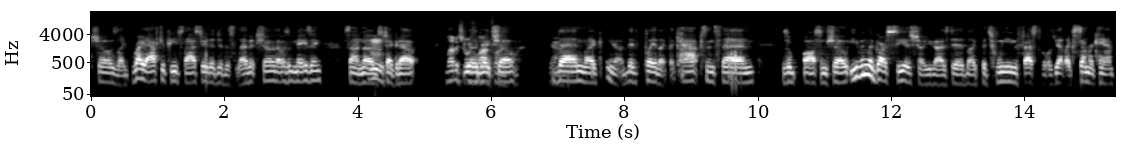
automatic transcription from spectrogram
shows. Like right after Peach last year, they did this Levitt show that was amazing. On Nugs. Mm. Check it out Levitt show was really a lot great of show. Yeah. Then, like you know, they've played like the Cap since then. It was an awesome show. Even the Garcia's show you guys did like between festivals. You had like summer camp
